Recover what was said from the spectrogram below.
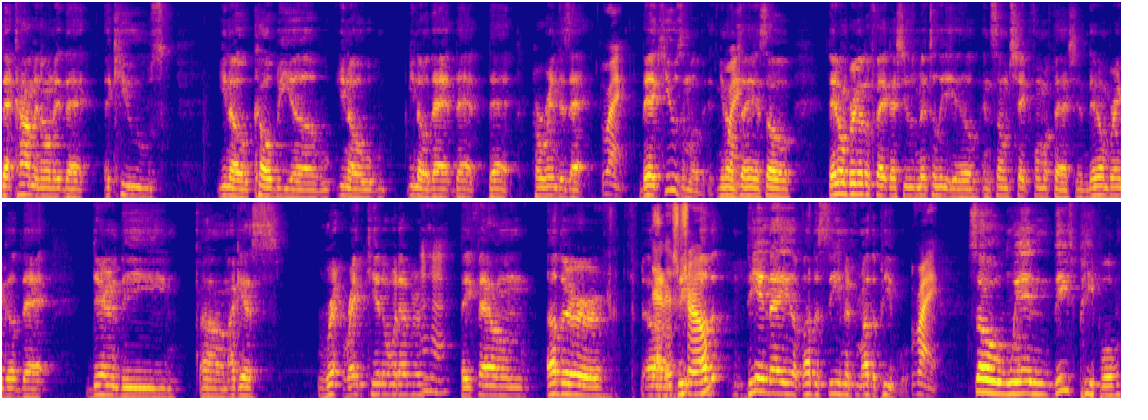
That comment on it that accuse, you know, Kobe of, you know, you know that that that horrendous act. right, They accuse him of it. You know what I'm saying? So they don't bring up the fact that she was mentally ill in some shape, form, or fashion. They don't bring up that during the, um, I guess, rape, rape kit or whatever, they found other. Uh, That is true. Other, DNA of other semen from other people. right, So when these people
